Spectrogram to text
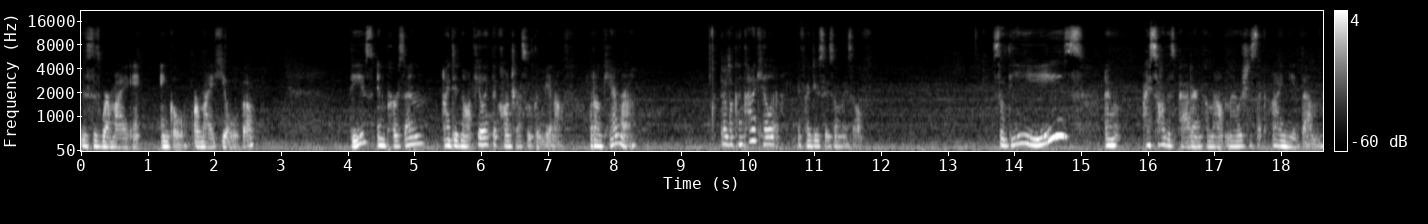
This is where my ankle or my heel will go. These in person, I did not feel like the contrast was going to be enough. But on camera, they're looking kind of killer, if I do say so myself. So these, I, I saw this pattern come out and I was just like, I need them.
